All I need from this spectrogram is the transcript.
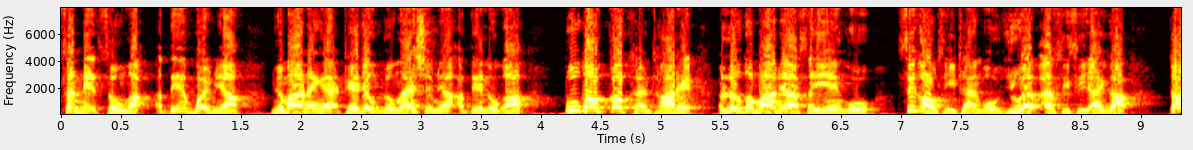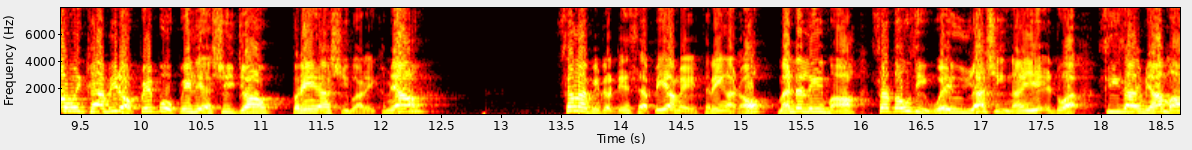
စက်နှစ်ဆောင်ကအသင်းအဖွဲ့များမြန်မာနိုင်ငံအထည်ချုပ်လုပ်ငန်းရှင်များအသင်းတို့ကပူးပေါင်းကောက်ခံထားတဲ့အလုသမားများစည်ရင်ကိုစစ်ကောင်စီထံကို UMFCCI ကတာဝန်ခံပြီးတော့ပေးပို့ပေးလျက်ရှိကြောင်းသတင်းရရှိပါတယ်ခင်ဗျာ ဆက်လက်ပြီးတော့တင်ဆက်ပေးရမယ့်သတင်းကတော့မန္တလေးမှာ73စီဝယ်ယူရရှိနိုင်ရေးအတွက်စီဆိုင်များမှာ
